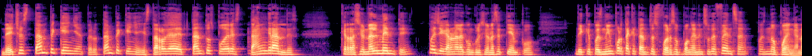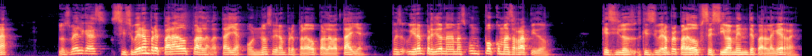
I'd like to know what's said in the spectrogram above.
De hecho es tan pequeña, pero tan pequeña y está rodeada de tantos poderes tan grandes que racionalmente pues llegaron a la conclusión hace tiempo de que pues no importa que tanto esfuerzo pongan en su defensa, pues no pueden ganar. Los belgas, si se hubieran preparado para la batalla o no se hubieran preparado para la batalla, pues hubieran perdido nada más un poco más rápido que si, los, que si se hubieran preparado obsesivamente para la guerra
